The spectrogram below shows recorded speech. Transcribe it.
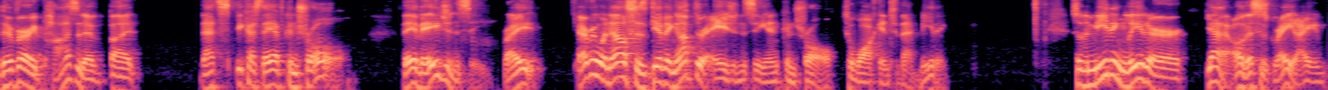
they're very positive, but that's because they have control. They have agency, right? Everyone else is giving up their agency and control to walk into that meeting. So the meeting leader, yeah, oh, this is great. I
